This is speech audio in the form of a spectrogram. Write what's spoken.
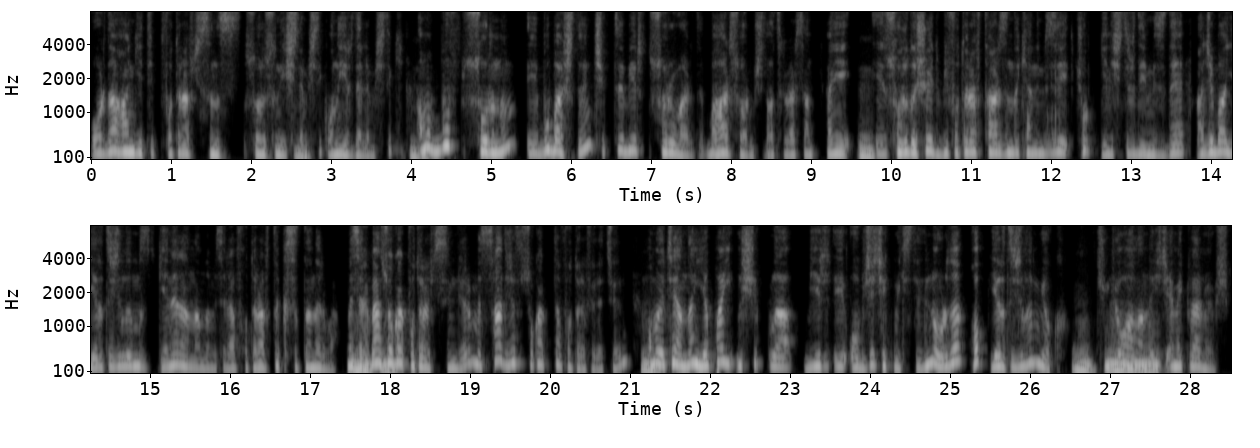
orada hangi tip fotoğrafçısınız sorusunu işlemiştik. Onu irdelemiştik. Hı. Ama bu sorunun e, bu başlığın çıktığı bir soru vardı. Bahar sormuştu hatırlarsan. Hani e, soru da şuydu. Bir fotoğraf tarzında kendimizi çok geliştirdiğimizde acaba yaratıcılığımız genel anlamda mesela fotoğrafta kısıtlanır mı? Mesela ben sokak fotoğrafçısıyım diyorum ve sadece sokakta fotoğraf üretiyorum. Ama öte yandan yapay ışıkla bir e, obje çekmek istediğimde orada hop yaratıcılığım yok. Çünkü o alanda hiç emek vermemişim.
